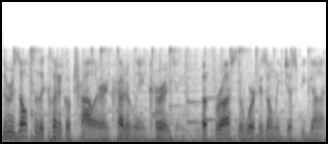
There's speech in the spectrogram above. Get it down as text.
The results of the clinical trial are incredibly encouraging, but for us the work has only just begun.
